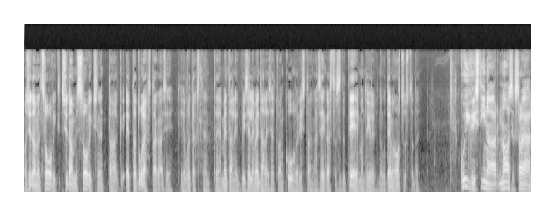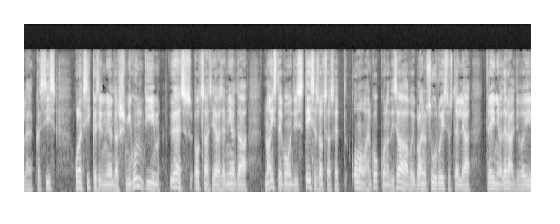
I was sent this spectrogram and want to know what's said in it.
ma südamelt sooviks, südames sooviksin, et ta, et ta tuleks tagasi ja võtaks need medalid või selle medali sealt Vancouverist, aga see, kas ta seda teeb, on tegelikult nagu tema otsustada. kui Kristiina naaseks rajale, kas siis oleks ikka selline nii-öelda Šmigun tiim ühes otsas ja see nii-öelda naistekoondis teises otsas, et omavahel kokku nad ei saa võib-olla ainult suurvõistlustel ja treenivad eraldi või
